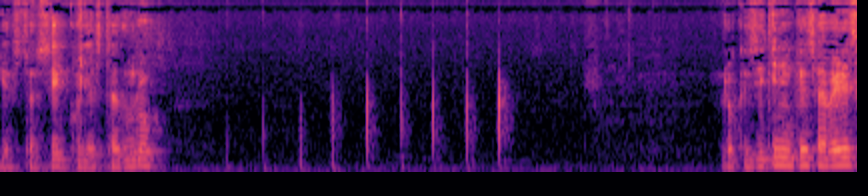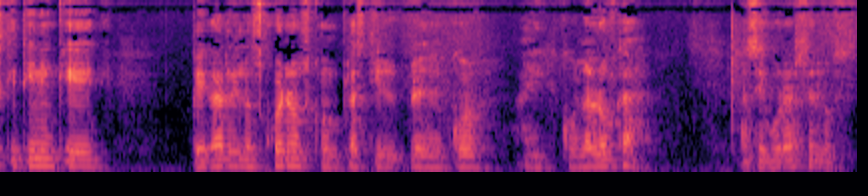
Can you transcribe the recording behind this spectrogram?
ya está seco, ya está duro. Lo que sí tienen que saber es que tienen que pegarle los cuernos con plastil, eh, con, con la loca, asegurárselos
